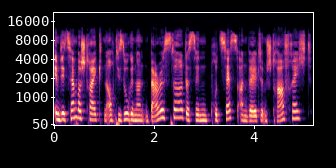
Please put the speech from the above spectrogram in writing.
Im Dezember streikten auch die sogenannten Barrister, das sind Prozessanwälte im Strafrecht.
